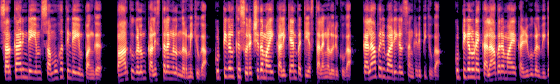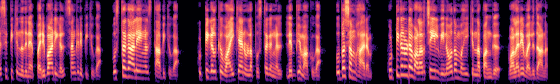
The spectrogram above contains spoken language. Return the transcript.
സർക്കാരിന്റെയും സമൂഹത്തിന്റെയും പങ്ക് പാർക്കുകളും കളിസ്ഥലങ്ങളും നിർമ്മിക്കുക കുട്ടികൾക്ക് സുരക്ഷിതമായി കളിക്കാൻ പറ്റിയ സ്ഥലങ്ങൾ ഒരുക്കുക കലാപരിപാടികൾ സംഘടിപ്പിക്കുക കുട്ടികളുടെ കലാപരമായ കഴിവുകൾ വികസിപ്പിക്കുന്നതിന് പരിപാടികൾ സംഘടിപ്പിക്കുക പുസ്തകാലയങ്ങൾ സ്ഥാപിക്കുക കുട്ടികൾക്ക് വായിക്കാനുള്ള പുസ്തകങ്ങൾ ലഭ്യമാക്കുക. ഉപസംഹാരം കുട്ടികളുടെ വളർച്ചയിൽ വിനോദം വഹിക്കുന്ന പങ്ക് വളരെ വലുതാണ്.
